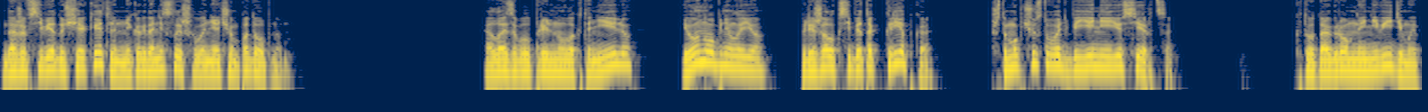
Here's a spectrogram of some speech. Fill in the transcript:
Даже всеведущая Кэтлин никогда не слышала ни о чем подобном. Элайзабел прильнула к Таниэлю, и он обнял ее, прижал к себе так крепко, что мог чувствовать биение ее сердца. Кто-то огромный и невидимый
